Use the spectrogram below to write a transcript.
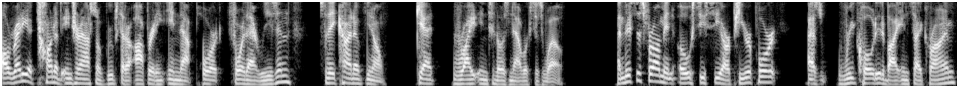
already a ton of international groups that are operating in that port for that reason. So they kind of, you know, get right into those networks as well. And this is from an OCCRP report, as requoted by InSight Crime.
